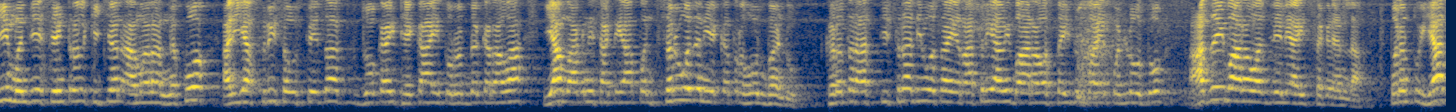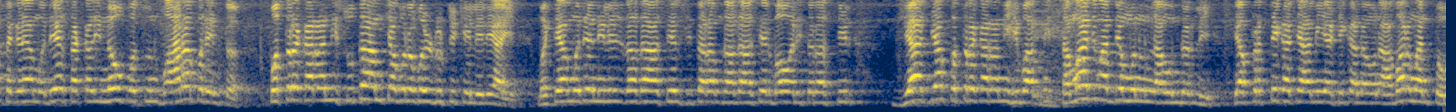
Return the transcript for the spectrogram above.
ती म्हणजे सेंट्रल किचन आम्हाला नको आणि या स्त्री संस्थेचा जो काही ठेका आहे तो रद्द करावा. या मागणीसाठी आपण सर्वजण एकत्र होऊन भांडू. खरं तर आज तिसरा दिवस आहे. रात्री आम्ही बारा वाजता इथून बाहेर पडलो होतो. आजही बारा वाजलेले आहेत सगळ्यांना. परंतु ह्या सगळ्यामध्ये सकाळी नऊ पासून बारा पर्यंत पत्रकारांनी सुद्धा आमच्या बरोबर ड्युटी केलेली आहे. मग त्यामध्ये निलेश दादा असेल सीताराम दादा असेल भावारी सर असतील ज्या ज्या पत्रकारांनी ही बातमी समाज माध्यम म्हणून लावून धरली त्या प्रत्येकाचे आम्ही या ठिकाणाहून आभार मानतो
